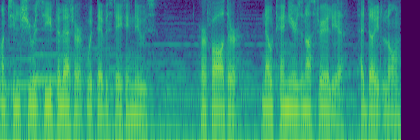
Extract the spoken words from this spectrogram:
until she received a letter with devastating news. Her father, now 10 years in Australia, had died alone.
